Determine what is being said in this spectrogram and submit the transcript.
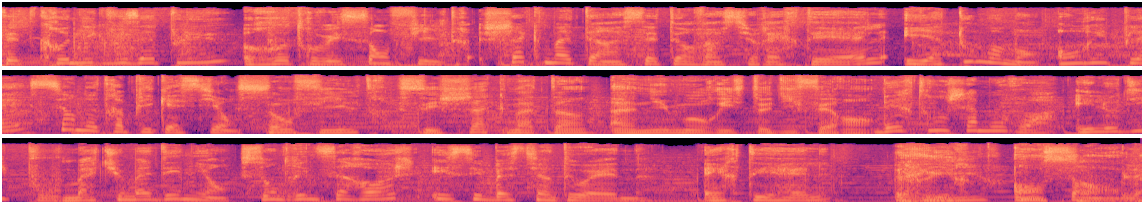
Cette chronique vous a plu? Retrouvez Sans filtre chaque matin à 7h20 sur RTL et à tout moment en replay sur notre application. Sans filtre, c'est chaque matin un humoriste différent. Bertrand Chameroy, Elodie Pou, Mathieu Madénian, Sandrine Saroche et Sébastien Toen. RTL, Rire ensemble.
